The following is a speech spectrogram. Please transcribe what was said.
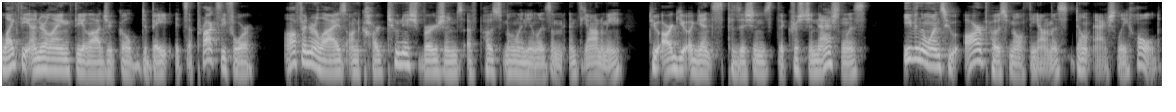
like the underlying theological debate it's a proxy for, often relies on cartoonish versions of postmillennialism and theonomy to argue against positions that Christian nationalists, even the ones who are postmill theonomists, don't actually hold.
